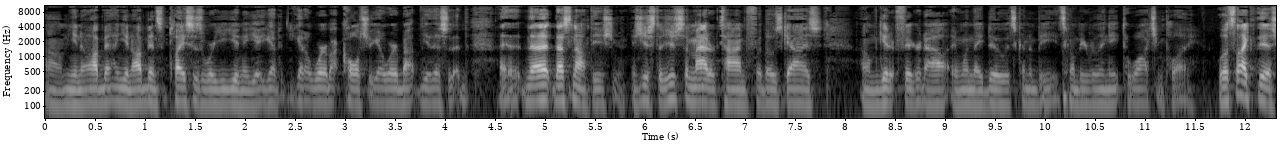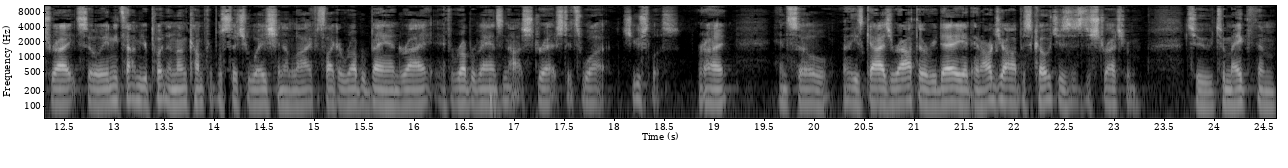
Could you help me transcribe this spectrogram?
Um, you know, I've been, you know, I've been some places where you, you know, you got you got to worry about culture, you got to worry about you know, this. That, that, that's not the issue. It's just it's just a matter of time for those guys um, get it figured out. And when they do, it's going to be it's going to be really neat to watch and play. Well, it's like this, right? So anytime you're put in an uncomfortable situation in life, it's like a rubber band, right? If a rubber band's not stretched, it's what? It's useless, right? And so these guys are out there every day, and, and our job as coaches is to stretch them, to to make them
